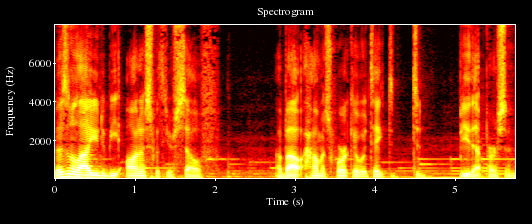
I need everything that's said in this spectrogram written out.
doesn't allow you to be honest with yourself about how much work it would take to, to be that person.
